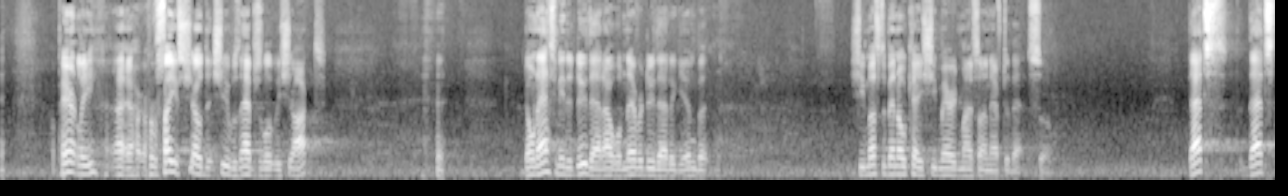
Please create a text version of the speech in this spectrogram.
Apparently, uh, her face showed that she was absolutely shocked. Don't ask me to do that. I will never do that again, but she must have been okay. She married my son after that. So that's that's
